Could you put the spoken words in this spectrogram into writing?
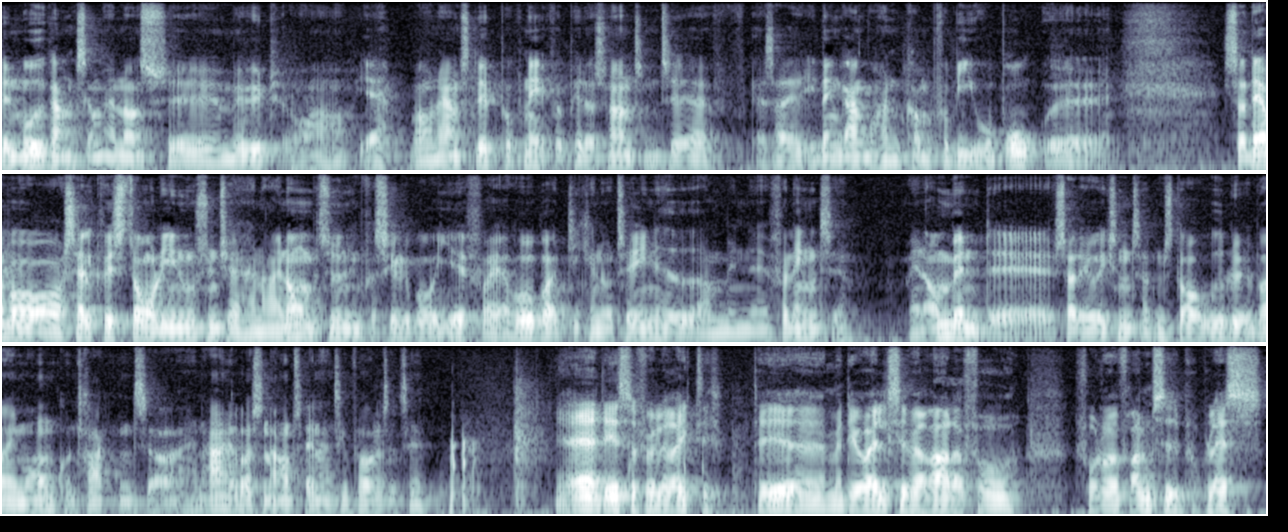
den modgang, som han også øh, mødte, og ja, var jo nærmest lidt på knæ for Peter Sørensen til, at, altså i den gang, hvor han kom forbi Hobro. Øh, så der, hvor Salkvist står lige nu, synes jeg, han har enorm betydning for Silkeborg IF, og jeg håber, at de kan nå til enighed om en øh, forlængelse. Men omvendt, øh, så er det jo ikke sådan, at den står udløber i morgenkontrakten, så han har jo også en aftale, han skal forholde sig til. Ja, det er selvfølgelig rigtigt. Det, øh, men det er jo altid været rart at få, få noget fremtid på plads,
